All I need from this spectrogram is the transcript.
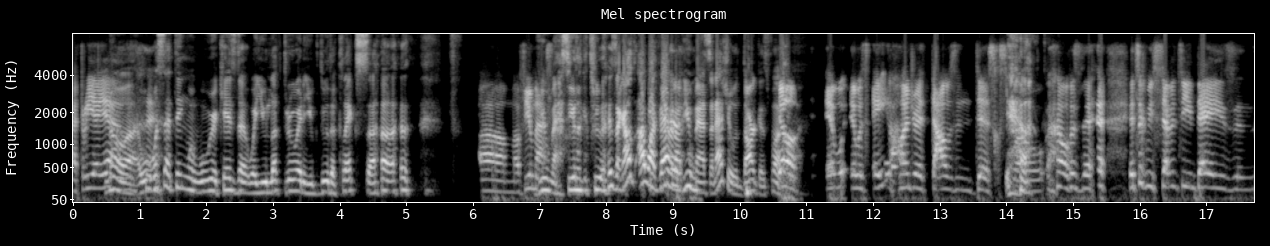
at 3 a.m. no uh, what's that thing when, when we were kids that where you look through it and you do the clicks uh um a View-Master. You look through it's like I, was, I watched Batman on and that shit was dark as fuck Yo, it w- it was eight hundred thousand discs, Yeah. bro. I was there. It took me seventeen days, and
